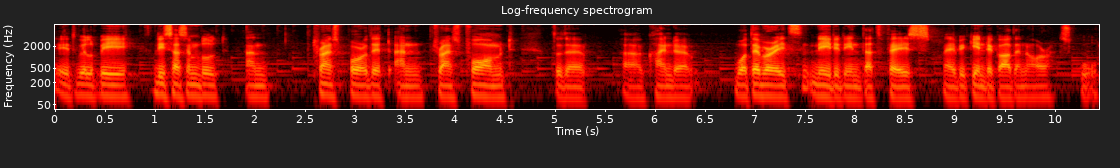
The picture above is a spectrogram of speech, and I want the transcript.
it will be disassembled and transported and transformed to the uh, kind of whatever it's needed in that phase, maybe kindergarten or school.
